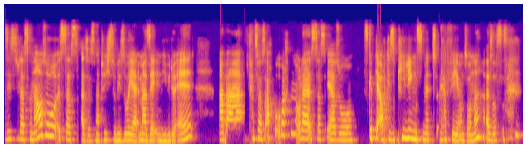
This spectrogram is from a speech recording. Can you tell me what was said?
Siehst du das genauso? Ist das, also ist natürlich sowieso ja immer sehr individuell, aber kannst du das auch beobachten oder ist das eher so, es gibt ja auch diese Peelings mit Kaffee und so, ne? Also es ist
